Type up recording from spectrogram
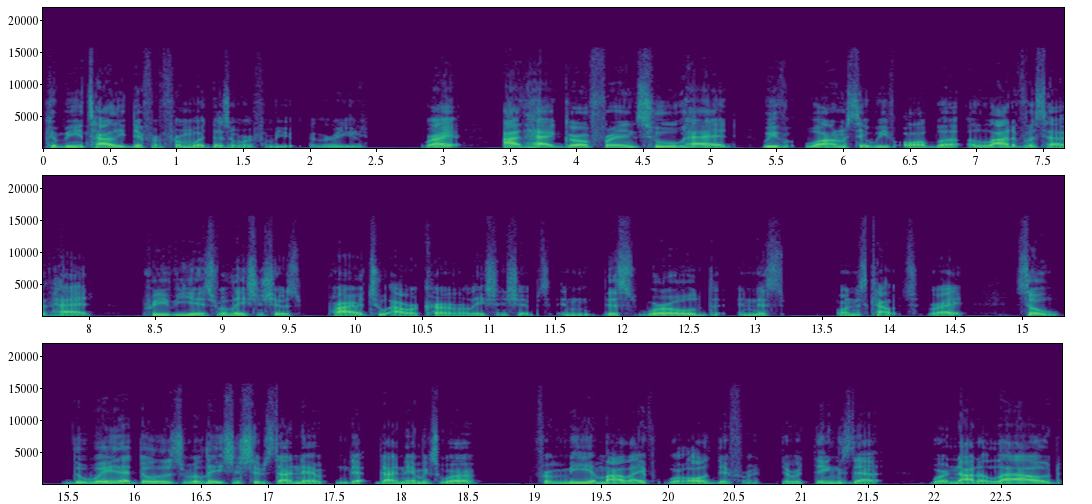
could be entirely different from what doesn't work from you. For you, right? I've had girlfriends who had we've well, I don't say we've all, but a lot of us have had previous relationships prior to our current relationships in this world, in this on this couch, right? So the way that those relationships dynam- d- dynamics were for me in my life were all different. There were things that were not allowed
